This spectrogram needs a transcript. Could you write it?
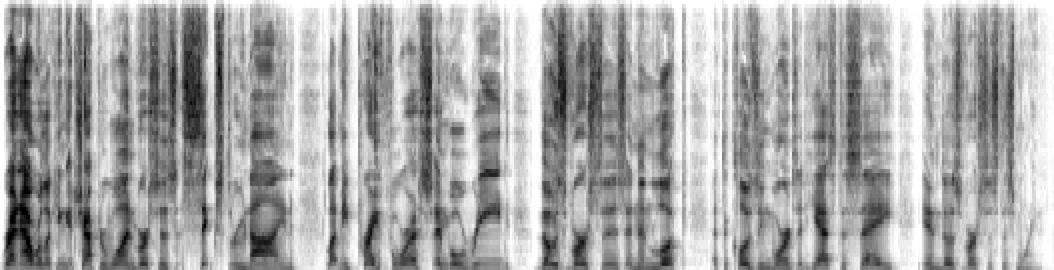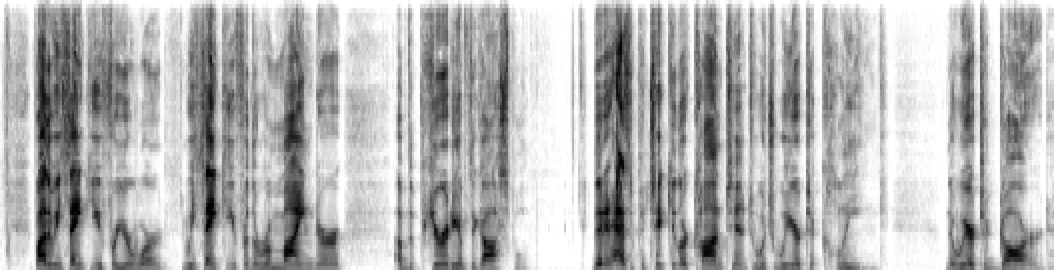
Right now, we're looking at chapter 1, verses 6 through 9. Let me pray for us, and we'll read those verses and then look at the closing words that he has to say in those verses this morning. Father, we thank you for your word. We thank you for the reminder of the purity of the gospel, that it has a particular content to which we are to cling, that we are to guard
